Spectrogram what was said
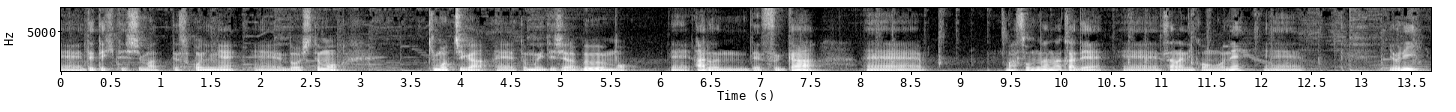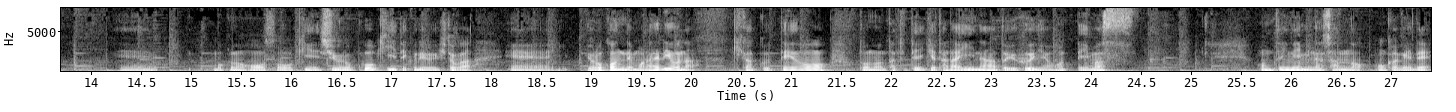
えー、出てきてしまってそこにね、えー、どうしても気持ちが、えーと、向いてしまう部分も、えー、あるんですが、えまあ、そんな中で、えさらに今後ね、えよりえー、僕の放送を聞収録を聞いてくれる人が、えー、喜んでもらえるような企画っていうのをどんどん立てていけたらいいなというふうに思っています。本当にね皆さんのおかげで、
